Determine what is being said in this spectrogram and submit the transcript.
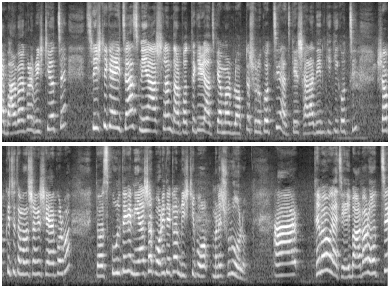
আর বারবার করে বৃষ্টি হচ্ছে। সৃষ্টিকে এই চাষ নিয়ে আসলাম। তারপর থেকেই আজকে আমার ব্লগটা শুরু করছি। আজকে সারাদিন কি কি করছি সব কিছু তোমাদের সঙ্গে শেয়ার করব। তো স্কুল থেকে নিয়ে আসার পরই দেখলাম বৃষ্টি মানে শুরু হলো। আর থেমেও গেছে। এই বারবার হচ্ছে,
